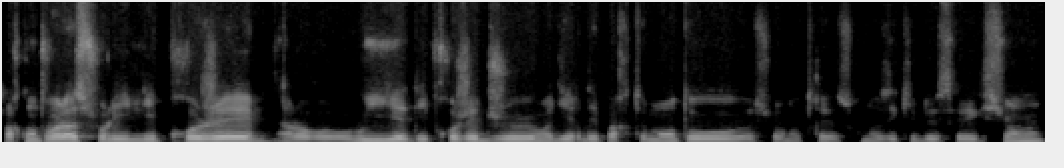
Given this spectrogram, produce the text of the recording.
Par contre, voilà, sur les, projets, alors oui, il y a des projets de jeu, on va dire, départementaux euh, sur, nos équipes de sélection,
